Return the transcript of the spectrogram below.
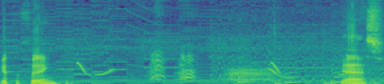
Get the thing? I guess.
